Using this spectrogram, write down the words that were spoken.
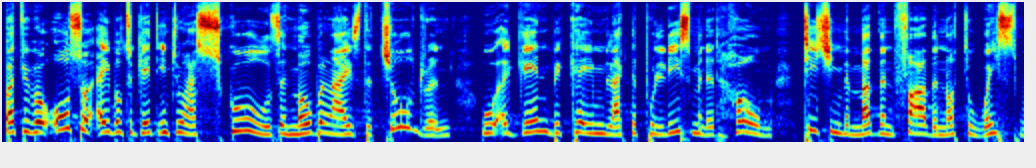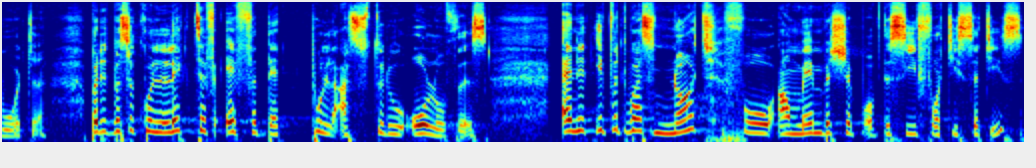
But we were also able to get into our schools and mobilize the children who again became like the policemen at home, teaching the mother and father not to waste water. But it was a collective effort that pulled us through all of this. And it, if it was not for our membership of the C40 cities,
